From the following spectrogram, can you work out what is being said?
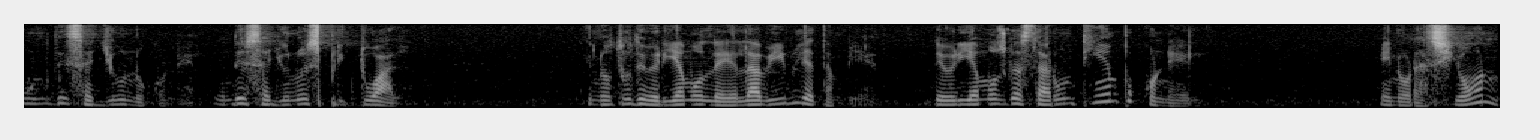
Un desayuno con Él, un desayuno espiritual nosotros deberíamos leer la Biblia también. Deberíamos gastar un tiempo con Él, en oración,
